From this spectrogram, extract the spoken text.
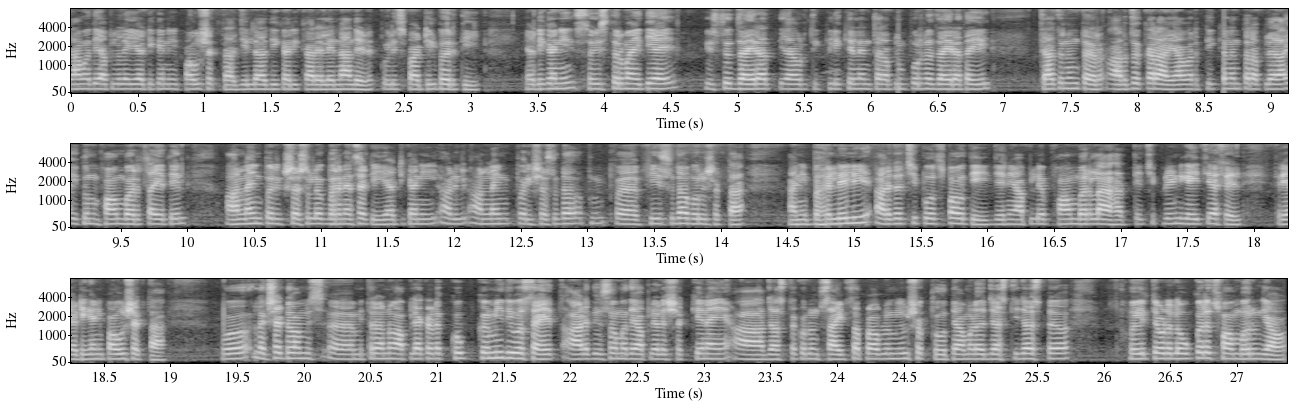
त्यामध्ये आपल्याला या ठिकाणी पाहू शकता जिल्हाधिकारी कार्यालय नांदेड पोलीस पाटील भरती. या ठिकाणी सविस्तर माहिती आहे. विस्तृत जाहिरात यावरती क्लिक केल्यानंतर आपण पूर्ण जाहिरात येईल. त्यानंतर अर्ज करा. यावरती केल्यानंतर आपल्याला इथून फॉर्म भरता येतील. ऑनलाईन परीक्षा शुल्क भरण्यासाठी या ठिकाणी ऑनलाईन परीक्षासुद्धा फीसुद्धा भरू शकता. आणि भरलेली अर्जाची पोचपावती ज्याने आपले फॉर्म भरला आहात त्याची प्रिंट घ्यायची असेल तर या ठिकाणी पाहू शकता. व लक्षात ठेवा मिस- मित्रांनो आपल्याकडे खूप कमी दिवस आहेत. आठ दिवसामध्ये आपल्याला शक्य नाही जास्त करून साईटचा प्रॉब्लेम येऊ शकतो. त्यामुळे जास्तीत जास्त होईल तेवढं लवकरच फॉर्म भरून घ्यावं.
